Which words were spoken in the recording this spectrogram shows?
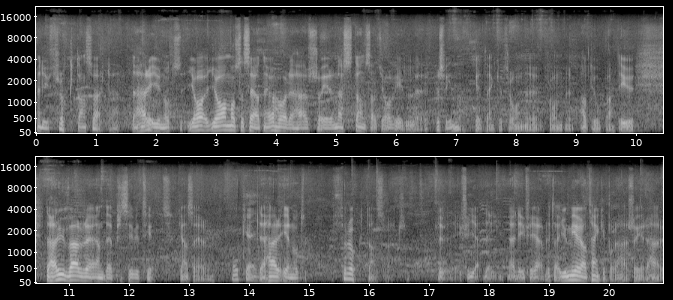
Men det är ju fruktansvärt det här. Det här är ju något, jag, jag måste säga att när jag hör det här så är det nästan så att jag vill eh, försvinna helt enkelt från, eh, från alltihopa. Det, är ju, det här är ju värre än depressivitet kan jag säga dig. Okej. Det här är något fruktansvärt. Du, det är för jävligt. Nej, det är för jävligt. Ju mer jag tänker på det här så är det här,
